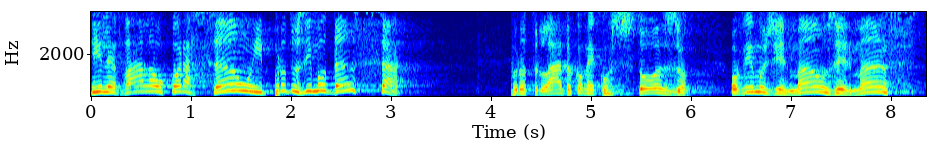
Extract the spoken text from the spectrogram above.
e levá-la ao coração e produzir mudança. Por outro lado, como é gostoso ouvimos de irmãos e irmãs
